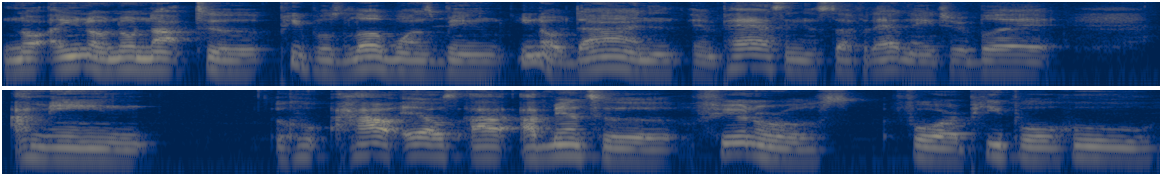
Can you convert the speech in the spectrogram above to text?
no, you know, no knock to people's loved ones being you know dying and, and passing and stuff of that nature, but I mean, who, how else? I I've been to funerals for people who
